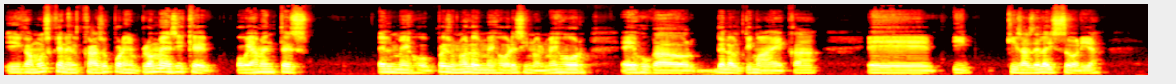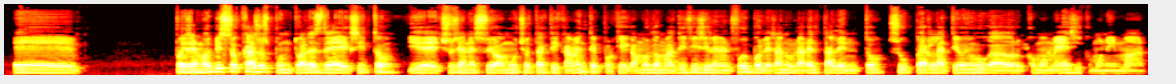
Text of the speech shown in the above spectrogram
Y digamos que en el caso, por ejemplo, Messi, que obviamente es el mejor, pues uno de los mejores, si no el mejor eh, jugador de la última década eh, y quizás de la historia, eh, pues hemos visto casos puntuales de éxito y de hecho se han estudiado mucho tácticamente porque digamos lo más difícil en el fútbol es anular el talento superlativo de un jugador como Messi, como Neymar.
